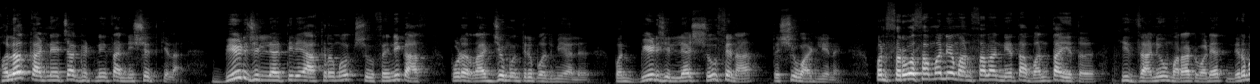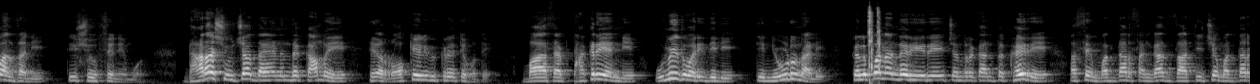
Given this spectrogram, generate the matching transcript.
फलक काढण्याच्या घटनेचा निषेध केला. बीड जिल्ह्यातील आक्रमक शिवसैनिकास पुढे राज्यमंत्रीपद मिळालं. पण बीड जिल्ह्यात शिवसेना तशी वाढली नाही. पण सर्वसामान्य माणसाला नेता बनता येतं ही जाणीव मराठवाड्यात निर्माण झाली ती शिवसेनेमुळे. धाराशिवच्या दयानंद कांबळे हे रॉकेल विक्रेते होते. बाळासाहेब ठाकरे यांनी उमेदवारी दिली ती निवडून आली. कल्पना नरहिरे चंद्रकांत खैरे असे मतदारसंघात जातीचे मतदार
